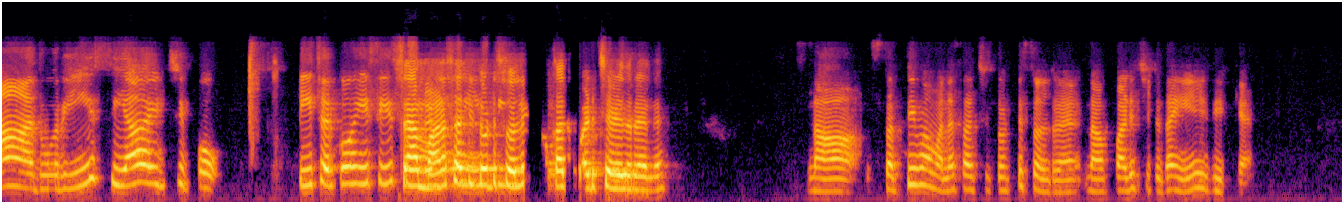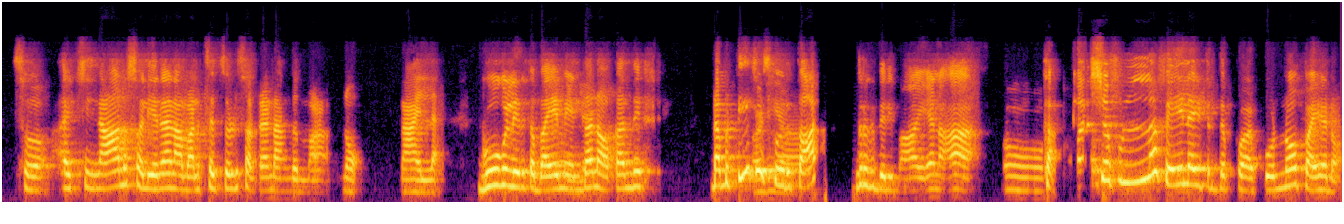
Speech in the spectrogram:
ஆஹ் அது ஒரு ஈஸியா ஆயிடுச்சு இப்போ. டீச்சருக்கும் ஈஸி மனசாட்சி தொட்டு சொல்லி உட்காந்து படிச்சு எழுதுறேன்னு. நான் சத்தியமா மனசாட்சி தொட்டு சொல்றேன். நான் படிச்சுட்டு தான் எழுதியிருக்கேன். சோ ஆக்சுவலி நானும் சொல்லிடுறேன் நான் மனசாட்சி தொட்டு சொல்றேன் நாங்க நோ நான் இல்ல. கூகுள் இருக்க பயமே தான் நான் உட்காந்து நம்ம டீச்சர்ஸ்க்கு ஒரு தாட் இருக்கு தெரியுமா? ஏன்னா வருஷம் ஃபுல்லா ஃபெயில் ஆயிட்டு இருந்த பொண்ணோ பையனோ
